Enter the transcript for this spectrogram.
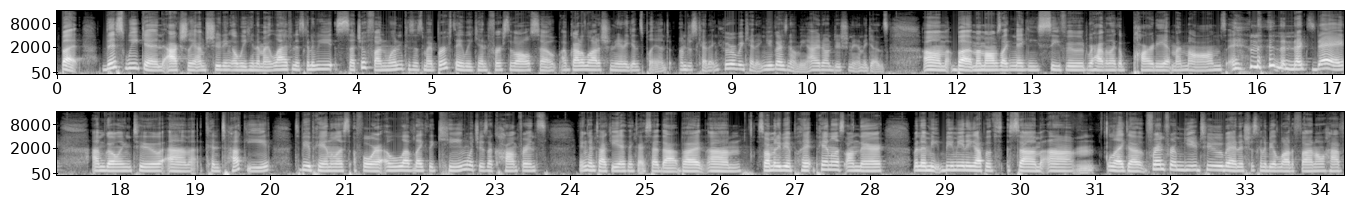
But this weekend, actually, I'm shooting a weekend in my life, and it's going to be such a fun one because it's my birthday weekend, first of all. So I've got a lot of shenanigans planned. I'm just kidding. Who are we kidding? You guys know me. I don't do shenanigans. Um, but my mom's like making seafood. We're having like a party at my mom's. And then the next day, I'm going to um, Kentucky to be a panelist for Love Like the King, which is a conference in Kentucky. I think I said that. But um, so I'm going to be a pa- panelist on there. I'm going to be meeting up with some, um, like a friend from YouTube, and it's just to be a lot of fun. I'll have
